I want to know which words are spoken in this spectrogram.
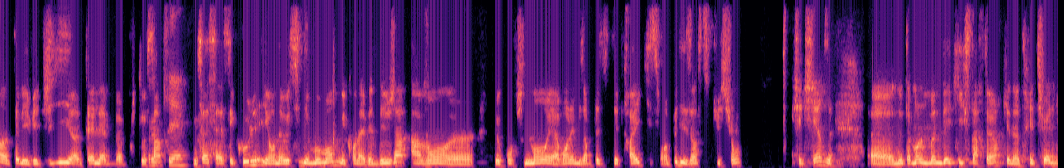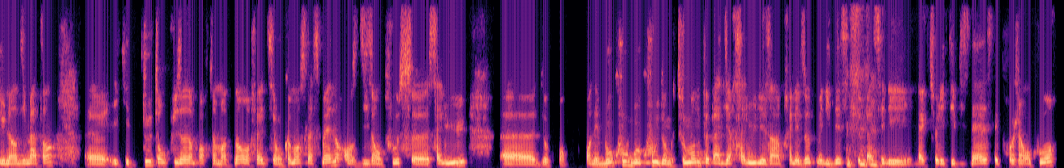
un tel est veggie, un tel aime plutôt ça. Donc ça, c'est assez cool. Et on a aussi des moments, mais qu'on avait déjà avant le confinement et avant la mise en place du télétravail, qui sont un peu des institutions chez Cheers, euh, notamment le Monday Kickstarter, qui est notre rituel du lundi matin euh, et qui est d'autant plus important maintenant. En fait, si on commence la semaine en se disant tous euh, salut. donc bon, on est beaucoup, beaucoup, donc tout le monde ne peut pas dire salut les uns après les autres, mais l'idée c'est de passer l'actualité business, les projets en cours,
